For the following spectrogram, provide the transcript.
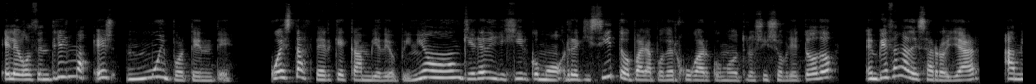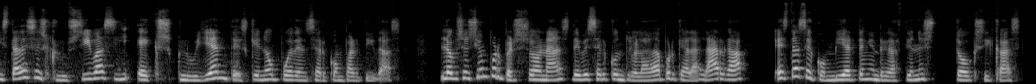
El egocentrismo es muy potente. Cuesta hacer que cambie de opinión, quiere dirigir como requisito para poder jugar con otros y sobre todo empiezan a desarrollar amistades exclusivas y excluyentes que no pueden ser compartidas. La obsesión por personas debe ser controlada porque a la larga estas se convierten en relaciones tóxicas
